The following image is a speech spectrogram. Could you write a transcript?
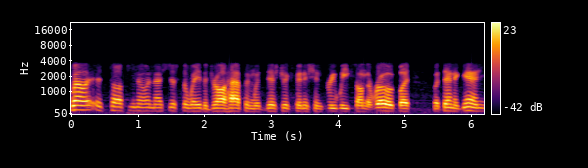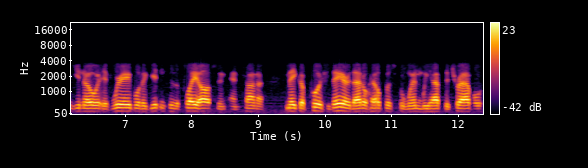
Well, it's tough, you know, and that's just the way the draw happened with district finishing three weeks on the road. But but then again, you know, if we're able to get into the playoffs and, and kind of make a push there, that'll help us for when we have to travel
